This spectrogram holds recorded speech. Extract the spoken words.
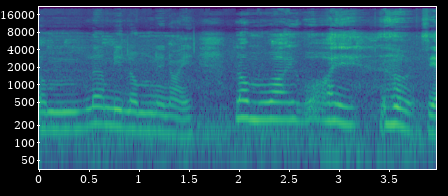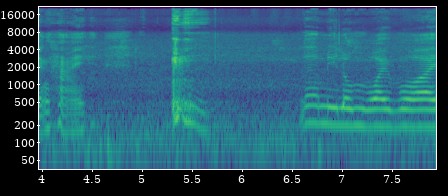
ลมเริ่มมีลมหน่อยๆ ลมวอยวอยเสียงหาย เริ่มมีลมวอยวอย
